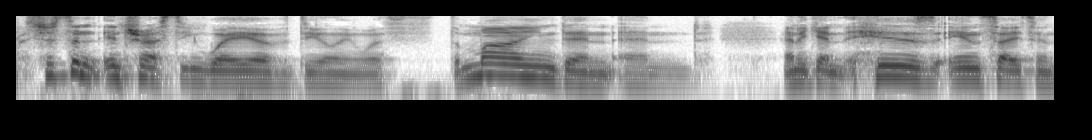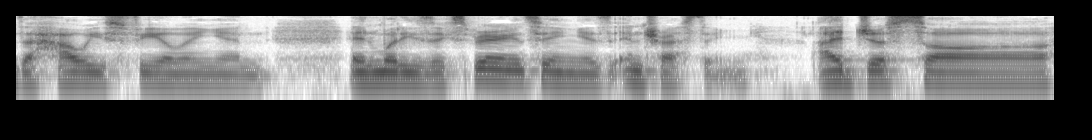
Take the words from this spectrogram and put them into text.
it's just an interesting way of dealing with the mind and and and again his insights into how he's feeling and and what he's experiencing is interesting i just saw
